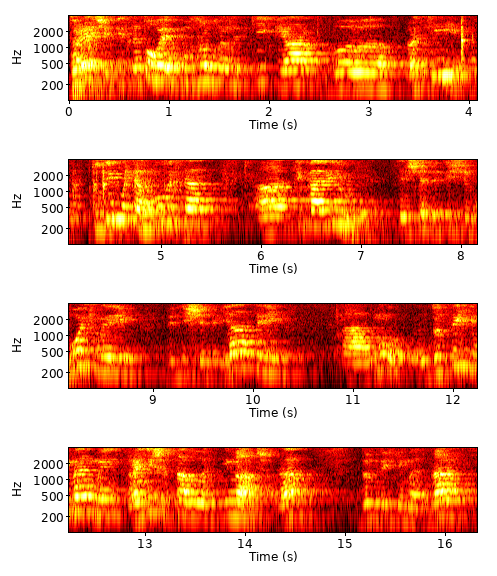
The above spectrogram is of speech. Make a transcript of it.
До речі, після того, як був зроблений такий піар в Росії, туди потягнулися а, цікаві люди. Це ще 2008 рік, 2009 рік. А, ну, до цих імен ми раніше ставились інакше. Да? До цих імен. Зараз,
